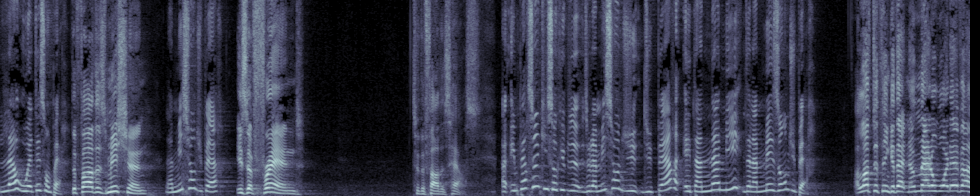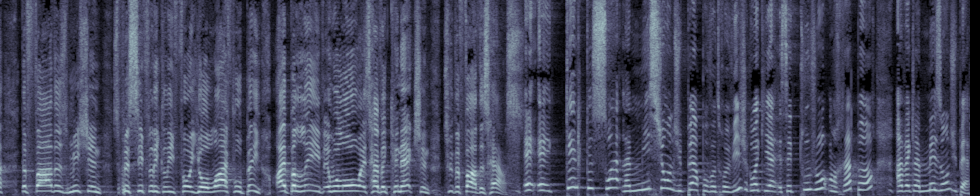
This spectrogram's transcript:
là où était son Père. The Father's mission La mission du Père. is a friend to the Father's house. Euh, Une personne qui s'occupe de, de la mission du, du Père est un ami de la maison du Père. I love to think of that no matter whatever the Father's mission specifically for your life will be, I believe it will always have a connection to the Father's house. Et, et quelle que soit la mission du Père pour votre vie, je crois que c'est toujours en rapport avec la maison du Père.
